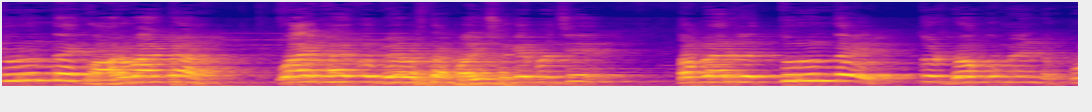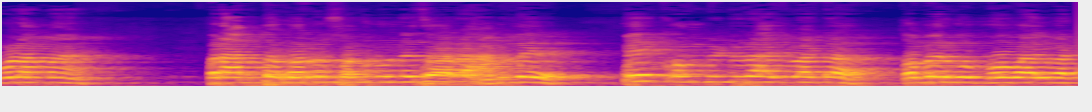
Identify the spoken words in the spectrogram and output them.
तुरुन्तै घरबाट वाइफाईको व्यवस्था भइसकेपछि तपाईँहरूले तुरुन्तै त्यो डकुमेन्ट वडामा प्राप्त गर्न सक्नुहुनेछ र हामीले त्यही कम्प्युटराइजबाट तपाईँहरूको मोबाइलबाट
